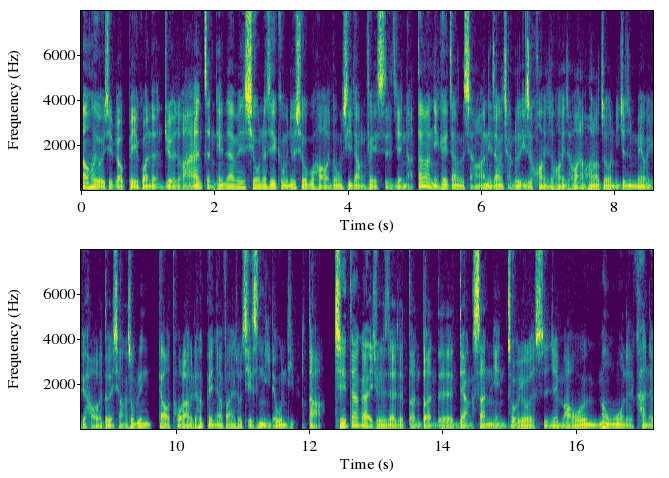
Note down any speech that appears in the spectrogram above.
当然会有一些比较悲观的人觉得说，啊，整天在那边修那些根本就修不好的东西，浪费时间了。当然你可以这样子想，啊，你这样想就是一直换，一直换，一直换，换到最后你就是没有一个好的对象，说不定掉头来就会被人家发现说，其实你的问题比较大。其实大概也就是在这短短的两三年左右的时间吧，我默默的看了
